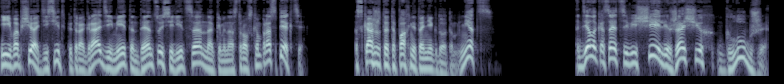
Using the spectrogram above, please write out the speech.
И вообще одессит в Петрограде имеет тенденцию селиться на Каменостровском проспекте. Скажут, это пахнет анекдотом. Нет. Дело касается вещей, лежащих глубже.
